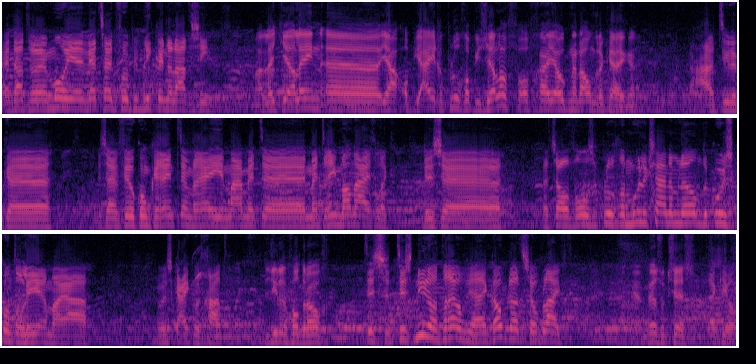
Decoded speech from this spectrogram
en dat we een mooie wedstrijd voor het publiek kunnen laten zien. Maar let je alleen uh, ja, op je eigen ploeg, op jezelf? Of ga je ook naar de anderen kijken? Ja, natuurlijk. Uh, er zijn veel concurrenten en we rijden maar met, met drie man eigenlijk. Dus het zal voor onze ploeg wel moeilijk zijn om de, om de koers te controleren. Maar ja, we eens kijken hoe het gaat. Het is in ieder geval droog. Het is, het is nu nog droog, ja. Ik hoop dat het zo blijft. Veel succes. Dankjewel.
